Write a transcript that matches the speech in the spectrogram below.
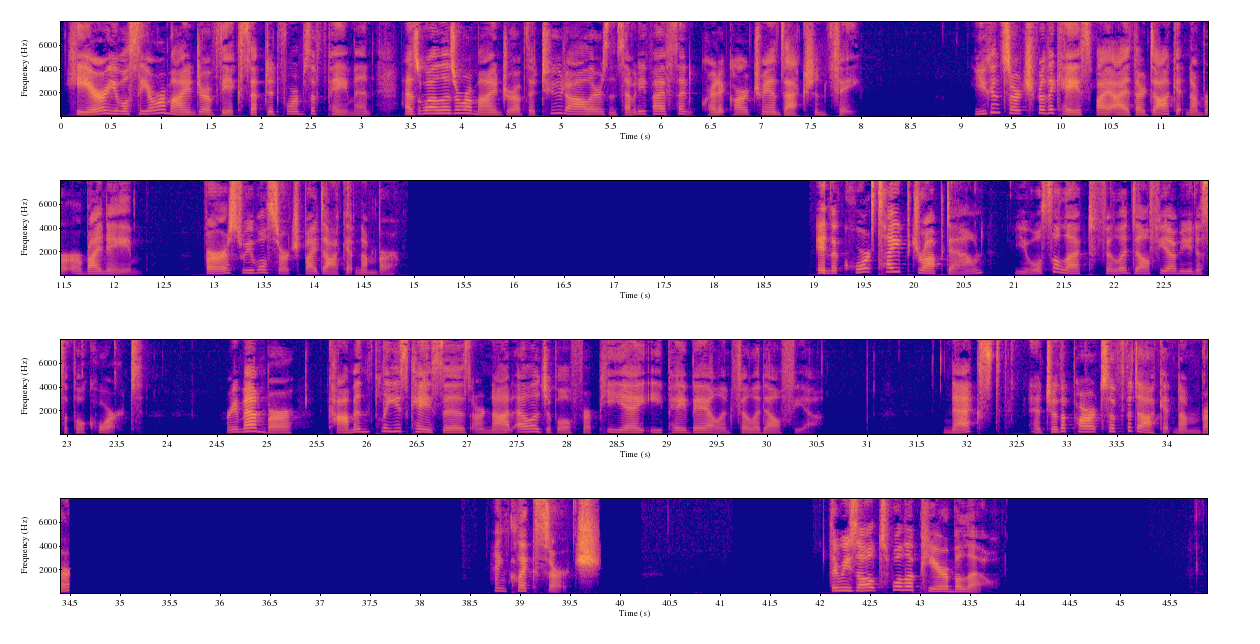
Here you will see a reminder of the accepted forms of payment as well as a reminder of the $2.75 credit card transaction fee. You can search for the case by either docket number or by name. First, we will search by docket number. In the Court Type drop-down, you will select Philadelphia Municipal Court. Remember, Common pleas cases are not eligible for PA ePay bail in Philadelphia. Next, enter the parts of the docket number and click Search. The results will appear below.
